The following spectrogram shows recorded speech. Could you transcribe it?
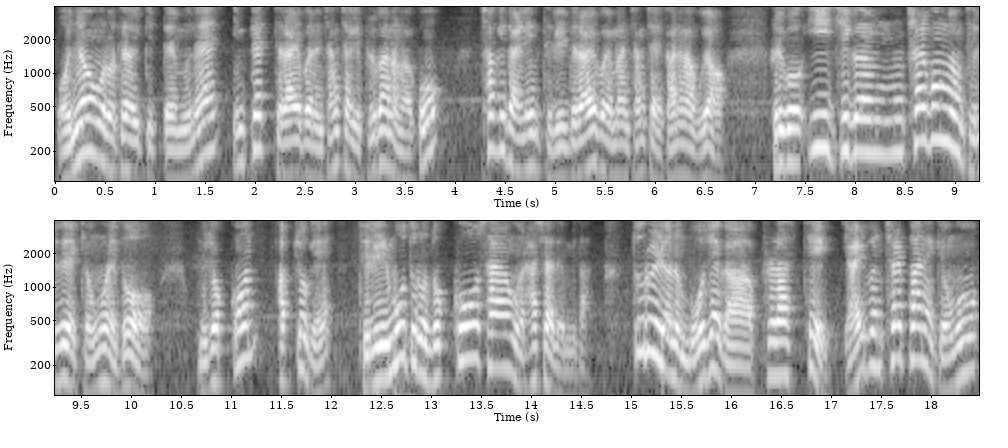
원형으로 되어 있기 때문에 임팩트 드라이버는 장착이 불가능하고 척이 달린 드릴 드라이버에만 장착이 가능하고요. 그리고 이 지금 철공용 드릴의 경우에도 무조건 앞쪽에 드릴 모드로 놓고 사용을 하셔야 됩니다 뚫으려는 모재가 플라스틱, 얇은 철판의 경우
